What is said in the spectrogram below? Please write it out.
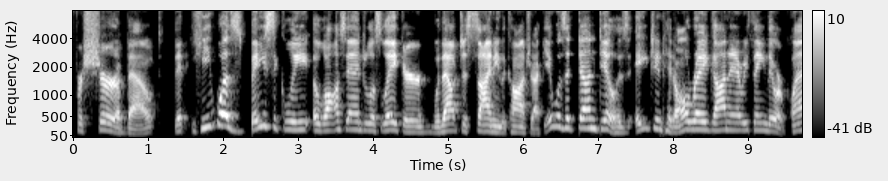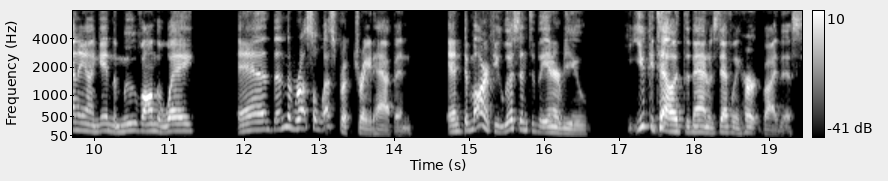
for sure about that he was basically a Los Angeles Laker without just signing the contract. It was a done deal. His agent had already gotten everything. They were planning on getting the move on the way. And then the Russell Westbrook trade happened. And DeMar, if you listen to the interview, you could tell that the man was definitely hurt by this.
